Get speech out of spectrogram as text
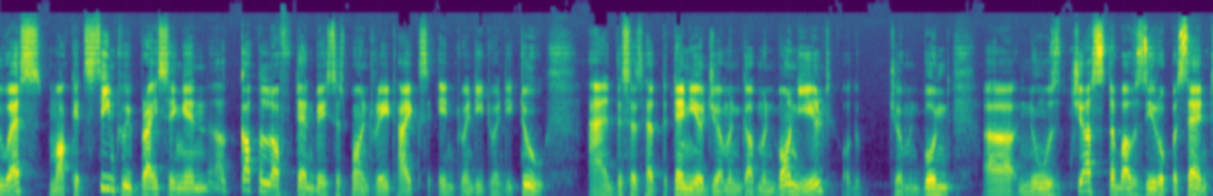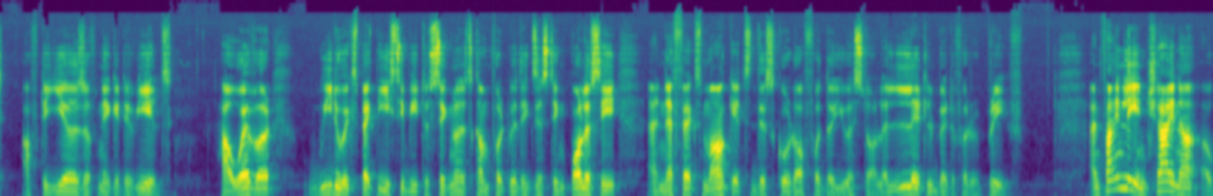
US, markets seem to be pricing in a couple of 10 basis point rate hikes in 2022. And this has helped the 10 year German government bond yield, or the German Bund, uh, nose just above 0% after years of negative yields. However, we do expect the ECB to signal its comfort with existing policy, and FX markets, this could offer the US dollar a little bit of a reprieve. And finally, in China, uh,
